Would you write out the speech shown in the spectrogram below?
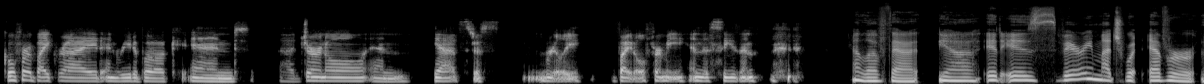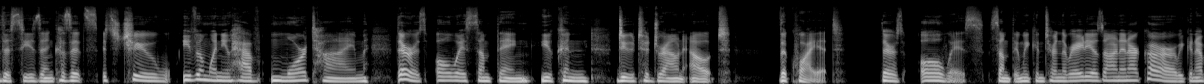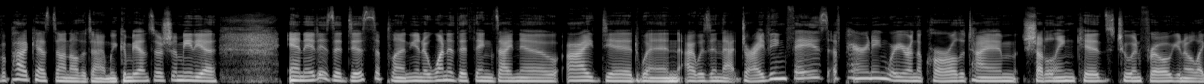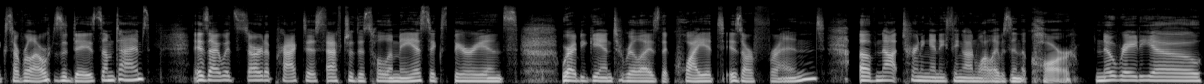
go for a bike ride and read a book and uh, journal and yeah it's just really vital for me in this season. I love that. Yeah, it is very much whatever the season because it's it's true even when you have more time, there is always something you can do to drown out the quiet. There's always something. We can turn the radios on in our car. We can have a podcast on all the time. We can be on social media. And it is a discipline. You know, one of the things I know I did when I was in that driving phase of parenting, where you're in the car all the time, shuttling kids to and fro, you know, like several hours a day sometimes, is I would start a practice after this whole Emmaus experience where I began to realize that quiet is our friend of not turning anything on while I was in the car. No radio,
